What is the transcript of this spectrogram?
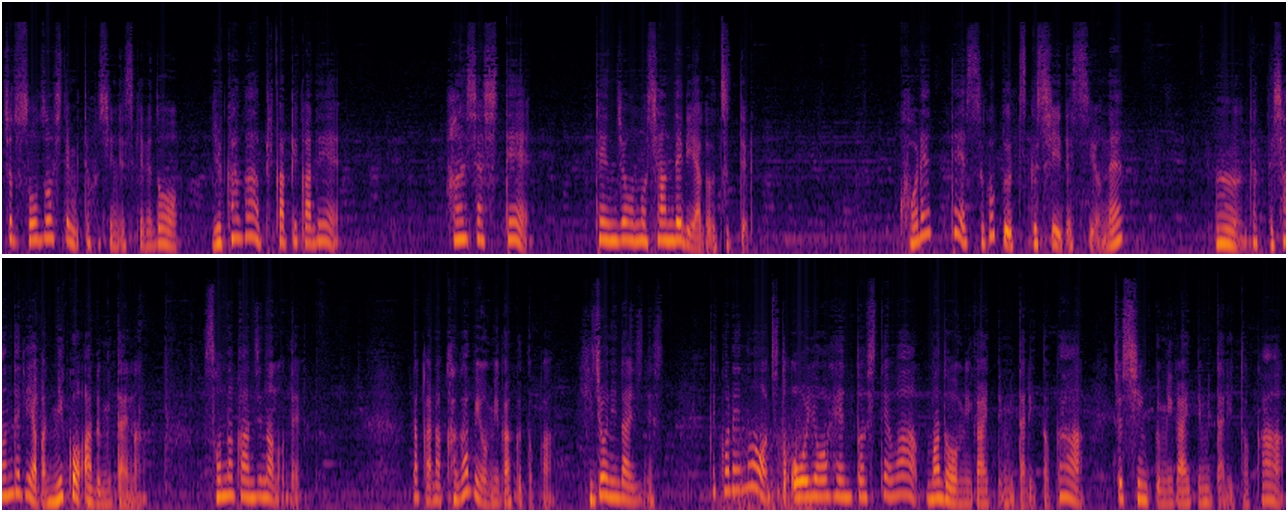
ちょっと想像してみてほしいんですけれど床がピカピカで反射して天井のシャンデリアが映ってる。これってすごく美しいですよね。うんだってシャンデリアが2個あるみたいなそんな感じなので。だから鏡を磨くとか非常に大事です。でこれのちょっと応用編としては窓を磨いてみたりとかちょシンク磨いてみたりとか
